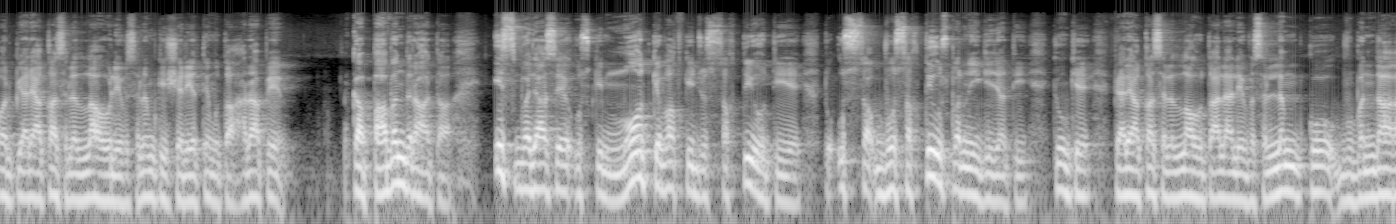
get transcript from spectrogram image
और प्यारे आका सल्लल्लाहु अलैहि वसल्लम की शरीयत मुतहरा पे का पाबंद रहा था। इस वजह से उसकी मौत के वक्त की जो सख्ती होती है तो उस वो सख्ती उस पर नहीं की जाती। क्योंकि प्यारे आका सल्लल्लाहु अलैहि वसल्लम को वो बंदा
